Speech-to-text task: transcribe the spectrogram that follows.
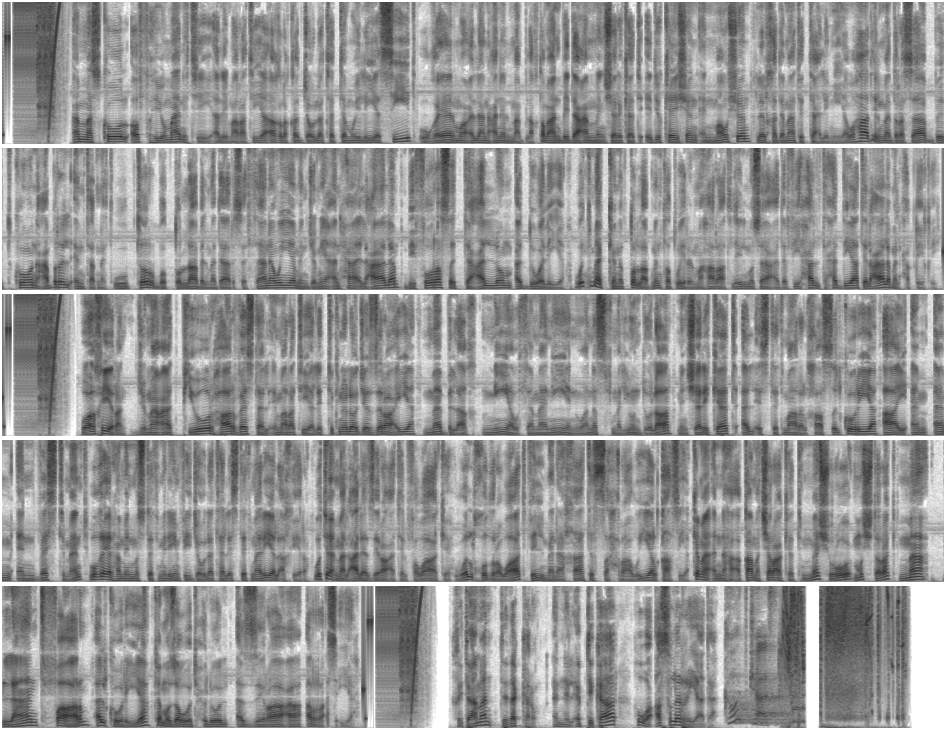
أما سكول أوف هيومانيتي الإماراتية أغلقت جولتها التمويلية سيد وغير معلن عن المبلغ. طبعا بدعم من شركة Education in Motion للخدمات التعليمية. وهذه المدرسة بتكون عبر الإنترنت وبتربط طلاب المدارس الثانوية من جميع أنحاء العالم بفرص التعلم الدولية. وتمكن الطلاب من تطوير المهارات للمساعدة في حل تحديات العالم الحقيقي. وأخيرا جمعت Pure Harvest الإماراتية للتكنولوجيا الزراعية مبلغ 180 ونصف مليون دولار من شركه الاستثمار الخاص IMM Investment وغيرها من مستثمرين في جولتها الاستثمارية الأخيرة. وتعمل على زراعة الفواكه والخضروات في المناخات الصحراوية القاسية. كما أنها أقامت شراكة مشروع مشترك مع بلانت فارم الكورية كمزود حلول الزراعة الرأسية. ختاما تذكروا أن الابتكار هو أصل الريادة. كودكاست.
